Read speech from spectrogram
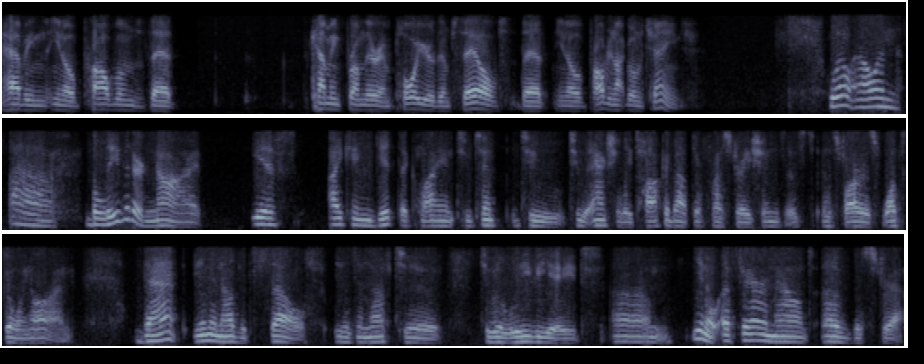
having you know problems that coming from their employer themselves that you know probably not going to change well alan uh believe it or not, if I can get the client to temp- to to actually talk about their frustrations as as far as what's going on, that in and of itself is enough to to alleviate um, you know a fair amount of the stress.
